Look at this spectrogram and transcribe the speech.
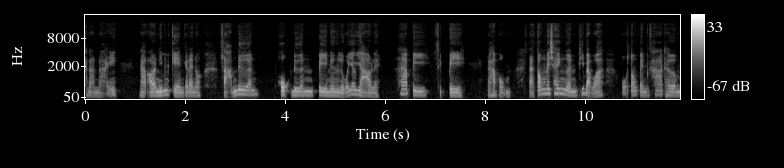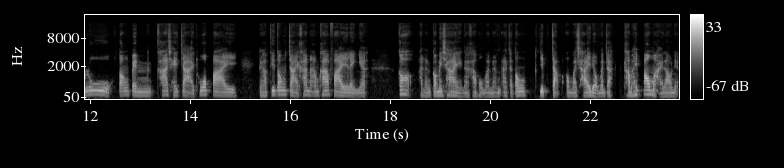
ขนาดไหนนะเอาอันนี้เป็นเกณฑ์ก็ได้เนาะสามเดือนหกเดือนปีหนึ่งหรือว่ายาวๆเลยห้าปีสิบปีนะครับผมแต่ต้องไม่ใช่เงินที่แบบว่าโอ้ต้องเป็นค่าเทอมลูก ต้องเป็นค่าใช้จ่ายทั่วไปนะครับที่ต้องจ่ายค่าน้ำค่าไฟอะไรเงี้ย ก็อันนั้นก็ไม่ใช่นะครับผมอันนั้นอาจจะต้องหยิบจับเอามาใช้ เดี๋ยวมันจะทำให้เป้าหมายเราเนี่ย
